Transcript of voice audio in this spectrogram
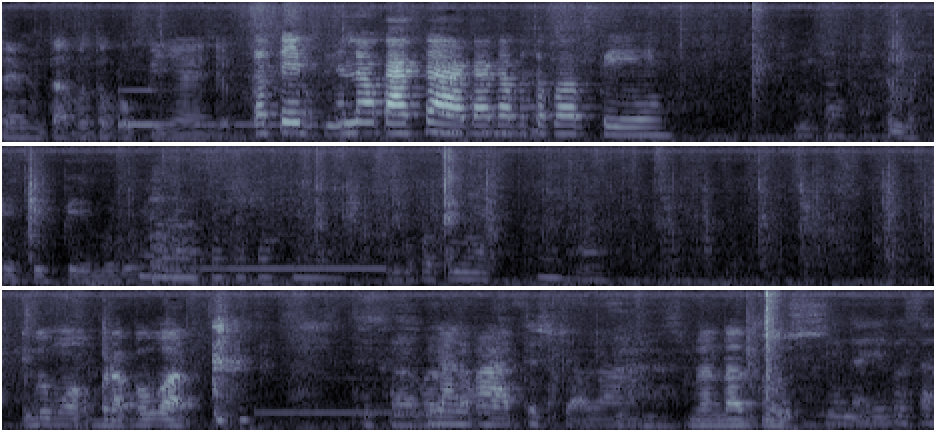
Saya minta fotokopinya aja. KTP, no, kakak, kakak fotokopi. Ini kakak. pakai TP dulu Untuk kopinya. Ibu mau berapa watt? Sisa 900 bapak ya lah. 900. Yang tak dibesar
